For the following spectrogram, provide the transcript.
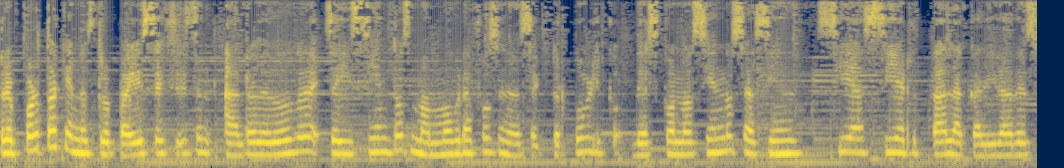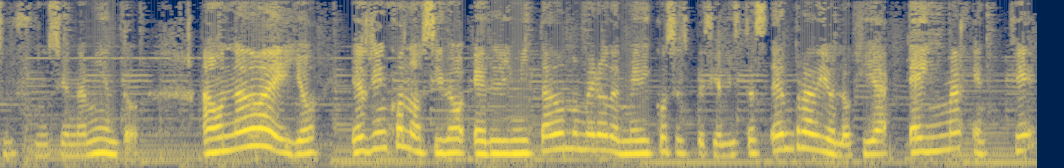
reporta que en nuestro país existen alrededor de 600 mamógrafos en el sector público, desconociéndose a ciencia cierta la calidad de su funcionamiento. Aunado a ello, es bien conocido el limitado número de médicos especialistas en radiología e imagen que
